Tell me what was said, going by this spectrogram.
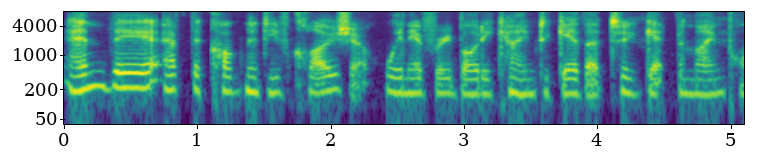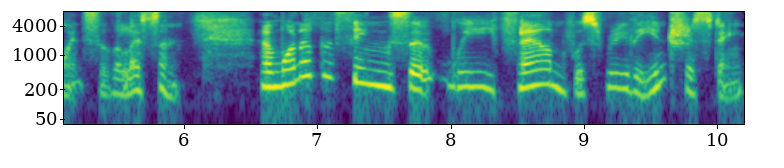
and there at the cognitive closure when everybody came together to get the main points of the lesson. And one of the things that we found was really interesting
